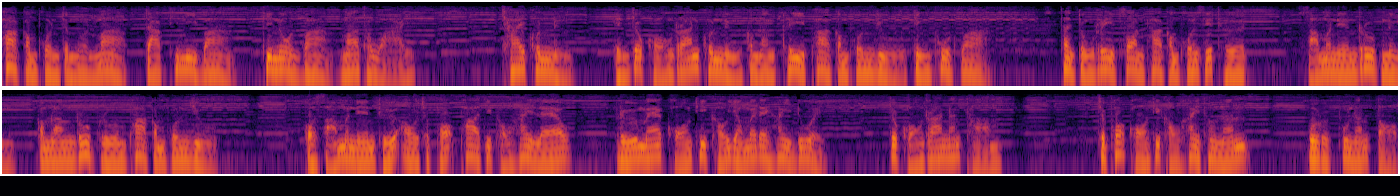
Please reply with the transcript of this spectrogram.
ผ้ากำพลจำนวนมากจากที่นี่บ้างที่โน่นบ้างมาถวาย ชายคนหนึ่งเห็นเจ้าของร้านคนหนึ่งกำลังคลี่ผ้ากำพลอยู่จึงพูดว่า ท่านจงรีบซ่อนผ้ากำพลเสียเถิด สามเณรรูปหนึ่งกำลังรวบรวมผ้ากำพลอยู่ ก็สามเณรถือเอาเฉพาะผ้าที่เขาให้แล้ว หรือแม้ของที่เขายังไม่ได้ให้ด้วย เจ้าของร้านนั้นถาม เฉพาะของที่เขาให้เท่านั้น บุรุษผู้นั้นตอบ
